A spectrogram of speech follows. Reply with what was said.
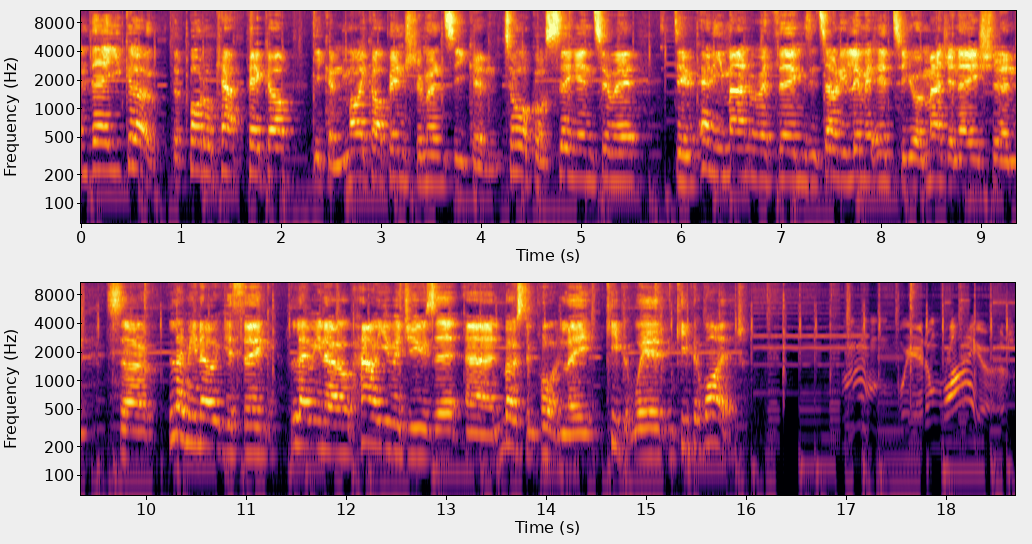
And there you go, the bottle cap pickup. You can mic up instruments, you can talk or sing into it, do any manner of things. It's only limited to your imagination. So let me know what you think, let me know how you would use it, and most importantly, keep it weird and keep it wired. Hmm, weird and wired.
